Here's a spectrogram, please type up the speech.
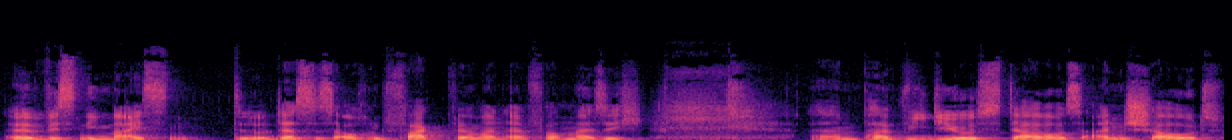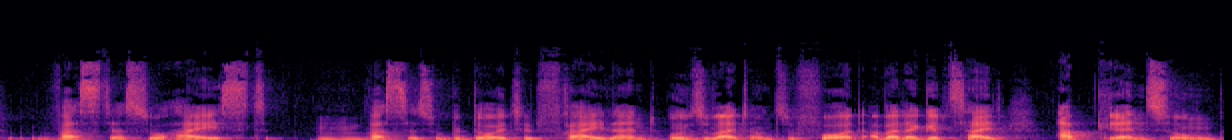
äh, wissen die meisten. So, das ist auch ein Fakt, wenn man einfach mal sich äh, ein paar Videos daraus anschaut, was das so heißt hm, was das so bedeutet, Freiland und so weiter und so fort. Aber da gibt es halt Abgrenzungen.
